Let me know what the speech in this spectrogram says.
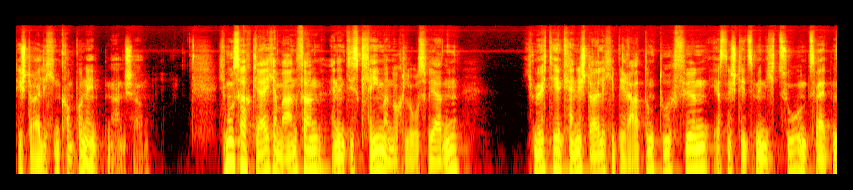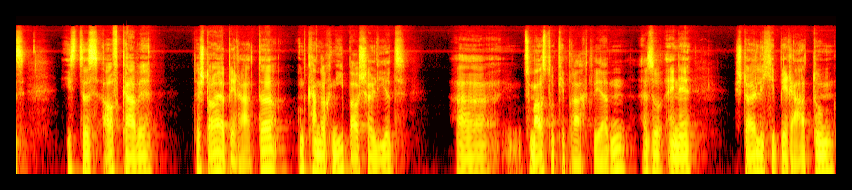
die steuerlichen Komponenten anschauen. Ich muss auch gleich am Anfang einen Disclaimer noch loswerden. Ich möchte hier keine steuerliche Beratung durchführen. Erstens steht es mir nicht zu und zweitens ist das Aufgabe der Steuerberater und kann auch nie pauschaliert äh, zum Ausdruck gebracht werden. Also eine steuerliche Beratung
